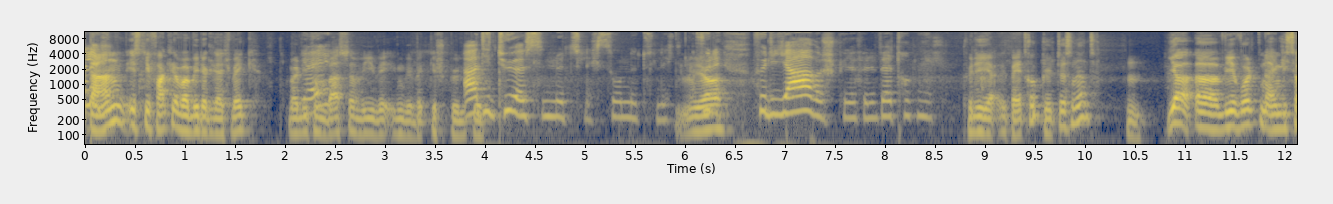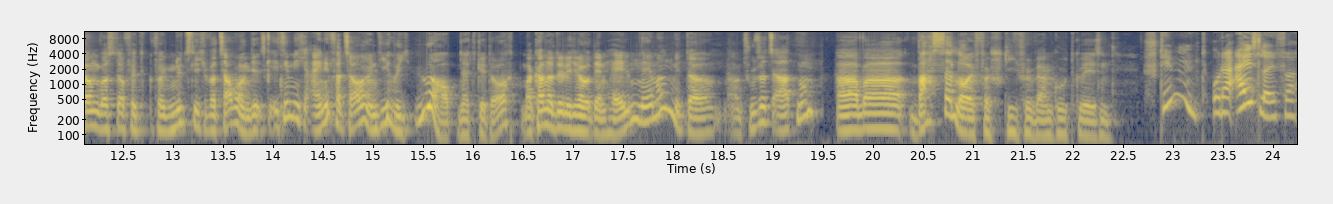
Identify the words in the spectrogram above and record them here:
Und dann ist die Fackel aber wieder gleich weg, weil die vom. Wasser wie irgendwie weggespült ah, wird. die Tür ist nützlich, so nützlich. Ja. Für die, für die Java-Spiele, für den Weltdruck nicht. Für die Beitrag gilt das nicht? Hm. Ja, äh, wir wollten eigentlich sagen, was da für, für nützliche Verzauberungen gibt. Es ist nämlich eine Verzauberung, an die habe ich überhaupt nicht gedacht. Man kann natürlich noch den Helm nehmen mit der äh, Zusatzatmung, aber Wasserläuferstiefel wären gut gewesen. Stimmt. Oder Eisläufer.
